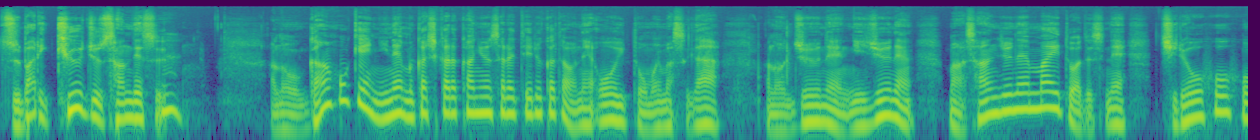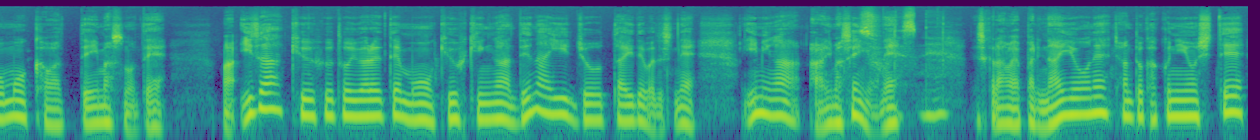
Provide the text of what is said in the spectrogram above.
ズバリ93です。あの、がん保険にね、昔から加入されている方はね、多いと思いますが、あの、10年、20年、まあ30年前とはですね、治療方法も変わっていますので、まあ、いざ給付と言われても給付金が出ない状態ではですね、意味がありませんよね。ですね。ですからやっぱり内容をねちゃんと確認をして、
